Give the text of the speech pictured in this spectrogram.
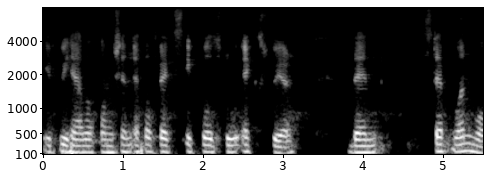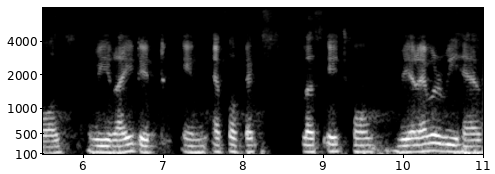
if we have a function f of x equals to x square, then step one was we write it in f of x plus h form. Wherever we have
